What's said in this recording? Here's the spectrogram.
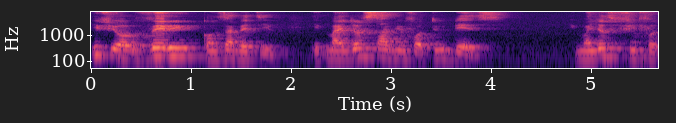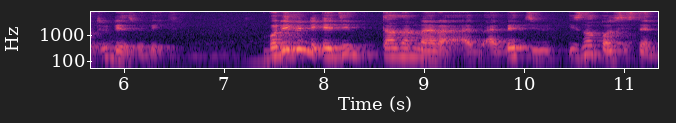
if you're very conservative, it might just serve you for two days. You might just feed for two days with it. But even the 18,000 naira, I, I bet you, is not consistent.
